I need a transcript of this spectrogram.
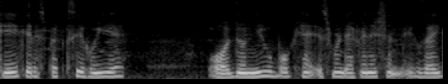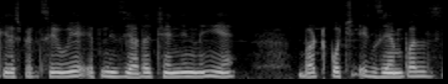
के के रिस्पेक्ट से हुई है और जो न्यू बुक है इसमें डेफिनेशन एग्ज़ाई के रिस्पेक्ट से हुई है। इतनी ज़्यादा चेंजिंग नहीं है बट कुछ एग्जाम्पल्स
